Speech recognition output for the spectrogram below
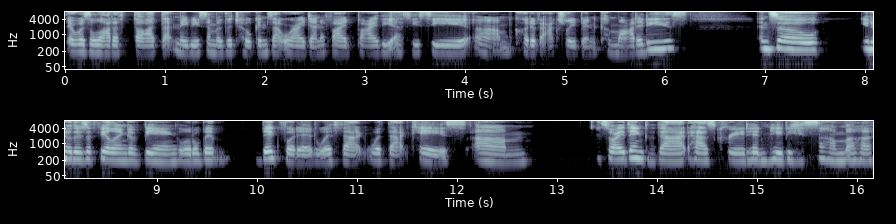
There was a lot of thought that maybe some of the tokens that were identified by the SEC um, could have actually been commodities. And so, you know, there's a feeling of being a little bit big-footed with that with that case. Um, so I think that has created maybe some uh,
